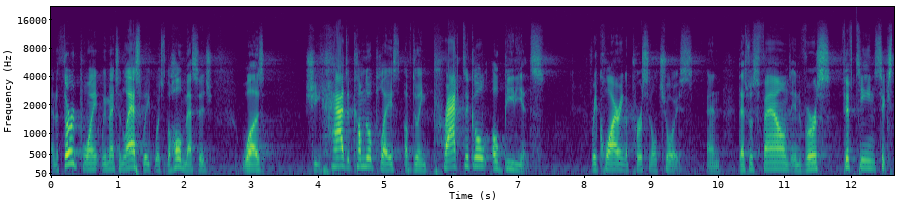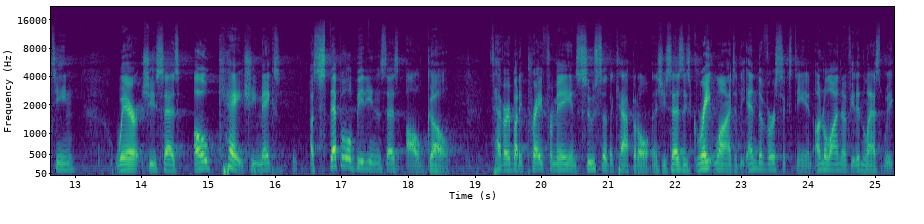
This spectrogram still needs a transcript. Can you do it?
And the third point we mentioned last week, which the whole message, was she had to come to a place of doing practical obedience, requiring a personal choice. And this was found in verse 15, 16, where she says, okay. She makes a step of obedience and says, I'll go. To have everybody pray for me in Susa, the capital. And she says these great lines at the end of verse 16, and underline them if you didn't last week.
